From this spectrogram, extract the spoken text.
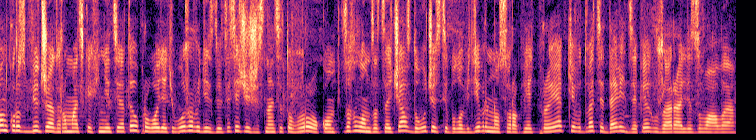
Конкурс бюджет громадських ініціатив проводять в Ужгороді з 2016 року. Загалом за цей час до участі було відібрано 45 проєктів, 29 з яких вже реалізували.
